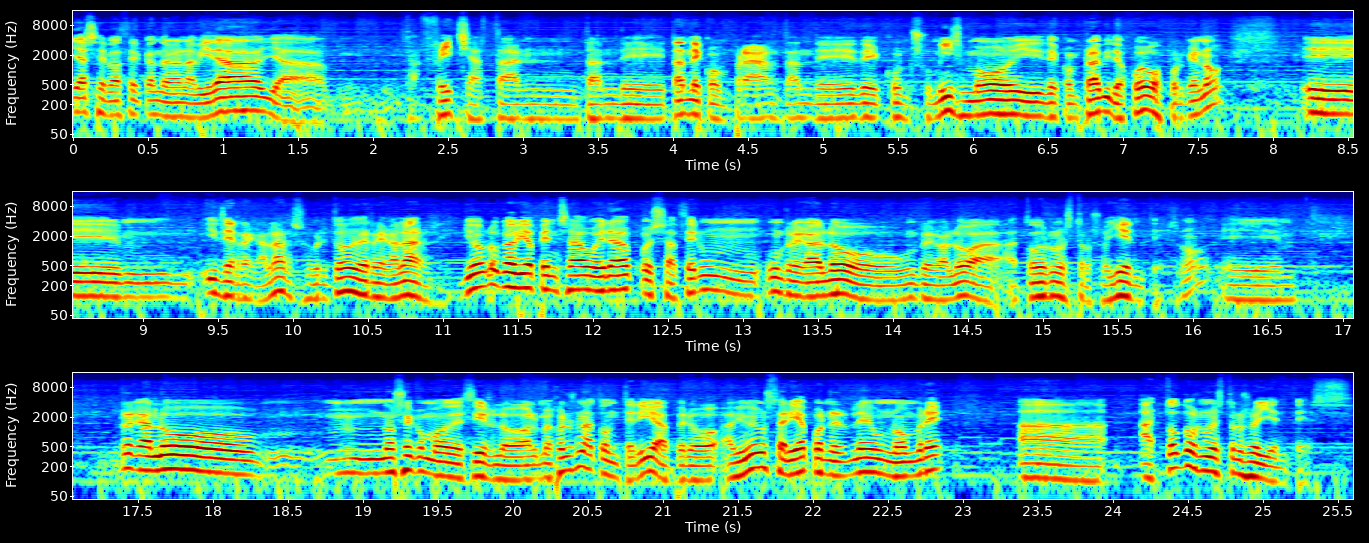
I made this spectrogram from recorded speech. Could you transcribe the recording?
Ya se va acercando la Navidad, ya estas fechas tan, tan, de, tan de comprar, tan de, de consumismo y de comprar videojuegos, ¿por qué no? Eh, y de regalar, sobre todo de regalar. Yo lo que había pensado era pues hacer un, un regalo, un regalo a, todos nuestros oyentes, ¿no? Eh, un regalo, mm, no sé cómo decirlo, a lo mejor es una tontería, pero a mí me gustaría ponerle un nombre a, a todos nuestros oyentes.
